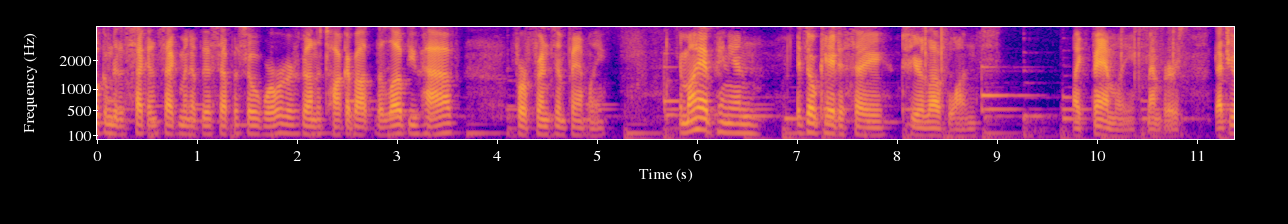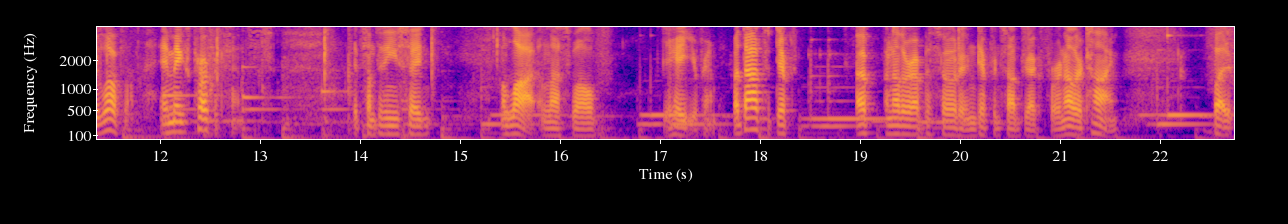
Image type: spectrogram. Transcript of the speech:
Welcome to the second segment of this episode where we're going to talk about the love you have for friends and family. In my opinion, it's okay to say to your loved ones, like family members, that you love them. It makes perfect sense. It's something you say a lot, unless, well, you hate your family. But that's a different, another episode and different subject for another time. But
